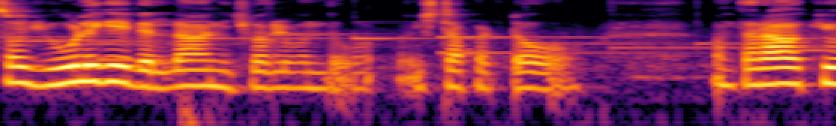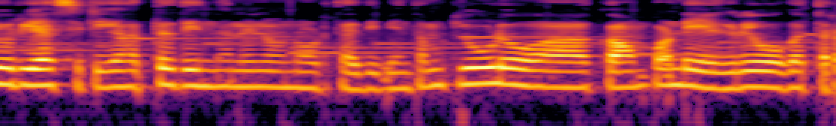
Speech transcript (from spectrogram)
ಸೊ ಇವಳಿಗೆ ಇವೆಲ್ಲ ನಿಜವಾಗ್ಲೂ ಒಂದು ಇಷ್ಟಪಟ್ಟು ಒಂಥರ ಕ್ಯೂರಿಯಾಸಿಟಿ ಹತ್ತಿರದಿಂದನೇ ನಾವು ನೋಡ್ತಾ ಇದ್ದೀವಿ ಅಂತ. ಅಂದ್ಬಿಟ್ಟು ಇವಳು ಆ ಕಾಂಪೌಂಡೇ ಎಗರಿ ಹೋಗೋ ಥರ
